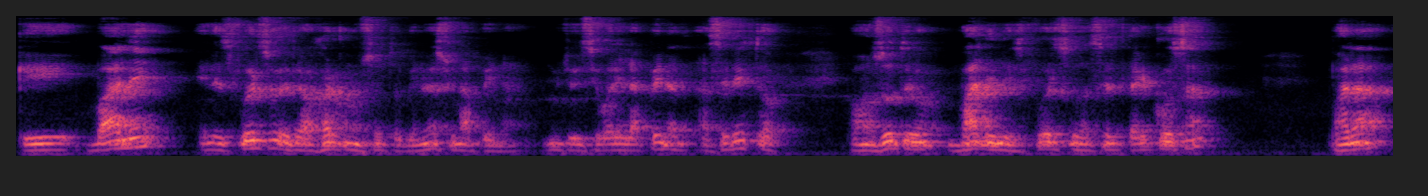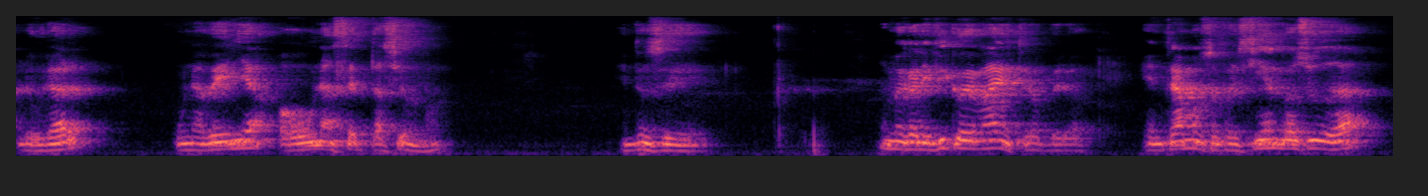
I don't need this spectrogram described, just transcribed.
Que vale el esfuerzo de trabajar con nosotros, que no es una pena. Muchos dicen, vale la pena hacer esto. Con nosotros vale el esfuerzo de hacer tal cosa para lograr una bella o una aceptación. ¿no? Entonces, no me califico de maestro, pero entramos ofreciendo ayuda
